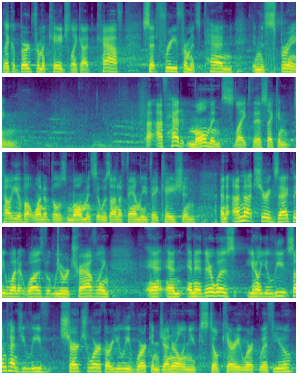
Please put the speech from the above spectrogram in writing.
Like a bird from a cage, like a calf set free from its pen in the spring. I've had moments like this. I can tell you about one of those moments. It was on a family vacation. And I'm not sure exactly what it was, but we were traveling and, and, and, there was, you know, you leave, sometimes you leave church work or you leave work in general and you still carry work with you.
